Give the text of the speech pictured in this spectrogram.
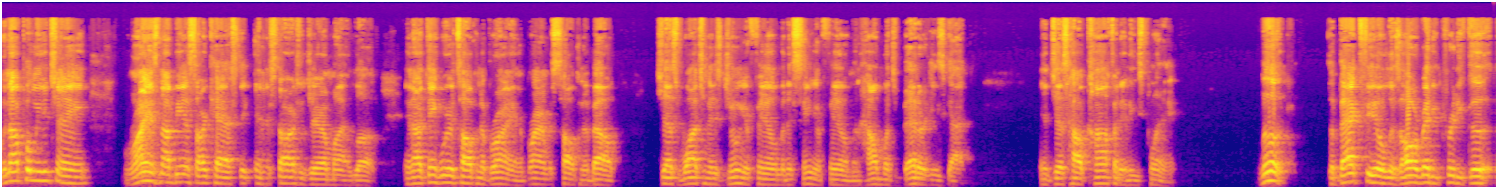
we're not pulling your chain. Ryan's not being sarcastic, and it starts with Jeremiah Love. And I think we were talking to Brian, and Brian was talking about just watching his junior film and his senior film and how much better he's gotten and just how confident he's playing. Look, the backfield is already pretty good.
